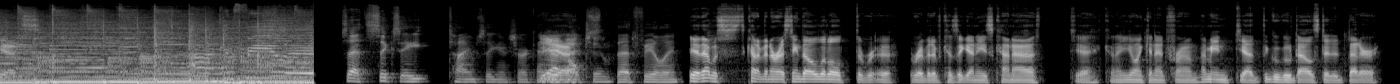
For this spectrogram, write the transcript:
yes. It's that six eight time signature. Kind Yeah, of that helps too. that feeling. Yeah, that was kind of interesting, though. A little der- uh, derivative because again, he's kind of yeah, kind of yoinking it from. I mean, yeah, the Goo Goo Dolls did it better,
